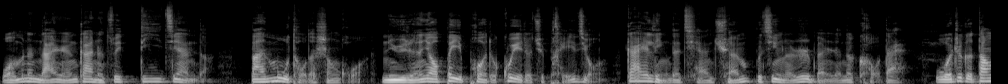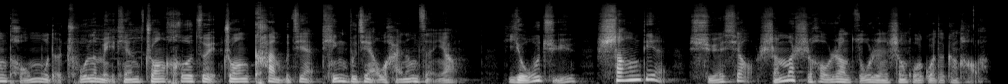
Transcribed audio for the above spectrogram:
我们的男人干着最低贱的搬木头的生活，女人要被迫着跪着去陪酒。”该领的钱全部进了日本人的口袋。我这个当头目的，除了每天装喝醉、装看不见、听不见，我还能怎样？邮局、商店、学校，什么时候让族人生活过得更好了？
